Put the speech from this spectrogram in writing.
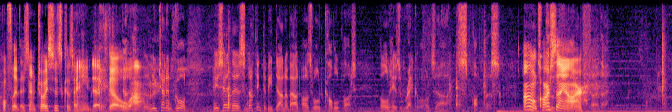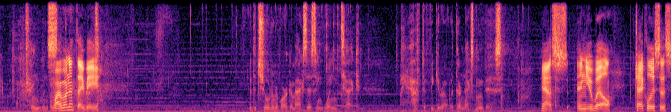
Hopefully there's no choices, because I need to go. Uh, Wow. uh, Lieutenant Gordon, he said there's nothing to be done about Oswald Cobblepot. All his records are spotless. Oh, of course they are. Further. Penguins. Why wouldn't they be? With the children of Arkham accessing Wayne Tech, I have to figure out what their next move is. Yes, and you will. Check Lucius,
